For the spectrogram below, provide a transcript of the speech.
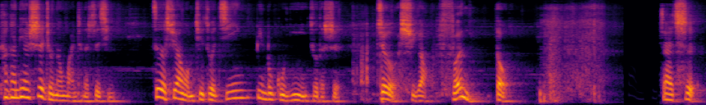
看看电视就能完成的事情，这需要我们去做基因并不鼓励你做的事，这需要奋斗。再次，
